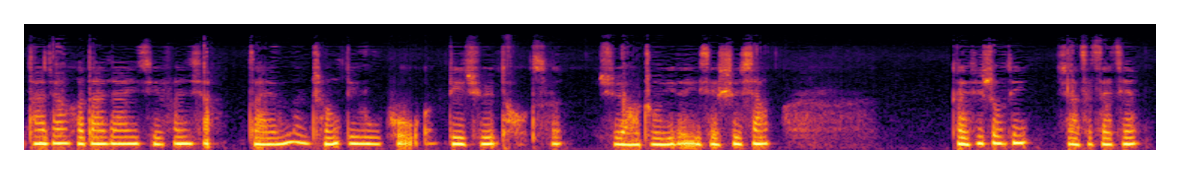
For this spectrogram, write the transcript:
他将和大家一起分享在曼城、利物浦地区投资需要注意的一些事项。感谢收听，下次再见。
